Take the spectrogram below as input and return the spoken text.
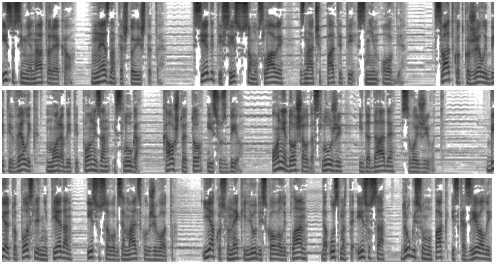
Isus im je na to rekao, ne znate što ištete. Sjediti s Isusom u slavi znači patiti s njim ovdje. Svatko tko želi biti velik mora biti ponizan i sluga, kao što je to Isus bio. On je došao da služi i da dade svoj život. Bio je to posljednji tjedan Isusovog zemaljskog života. Iako su neki ljudi skovali plan da usmrte Isusa, drugi su mu pak iskazivali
